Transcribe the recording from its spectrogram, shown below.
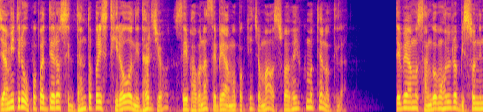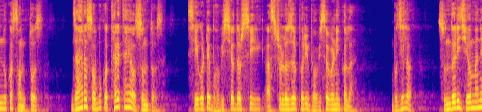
ଜ୍ୟାମିତିର ଉପପାଦ୍ୟର ସିଦ୍ଧାନ୍ତ ପରି ସ୍ଥିର ଓ ନିର୍ଦ୍ଧାର୍ଯ୍ୟ ସେ ଭାବନା ସେବେ ଆମ ପକ୍ଷେ ଜମା ଅସ୍ୱାଭାବିକ ମଧ୍ୟ ନଥିଲା। ତେବେ ଆମ ସାଙ୍ଗ ମହଲର ବିଶ୍ୱନିନ୍ଦୁକ ସନ୍ତୋଷ ଯାହାର ସବୁ କଥାରେ ଥାଏ ଅସନ୍ତୋଷ ସିଏ ଗୋଟେ ଭବିଷ୍ୟଦର୍ଶୀ ଆଷ୍ଟ୍ରୋଲୋଜର ପରି ଭବିଷ୍ୟବାଣୀ କଲା ବୁଝିଲ ସୁନ୍ଦରୀ ଝିଅମାନେ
